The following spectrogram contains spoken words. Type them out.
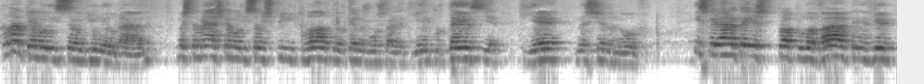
Claro que é uma lição de humildade, mas também acho que é uma lição espiritual que ele quer nos mostrar aqui, a importância que é nascer de novo. E se calhar até este próprio lavar tem a ver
